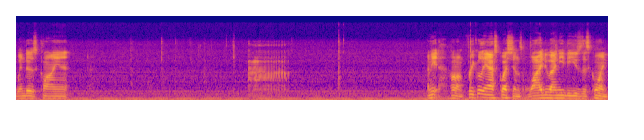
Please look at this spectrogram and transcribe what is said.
Windows client. I need, hold on, frequently asked questions. Why do I need to use this coin?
